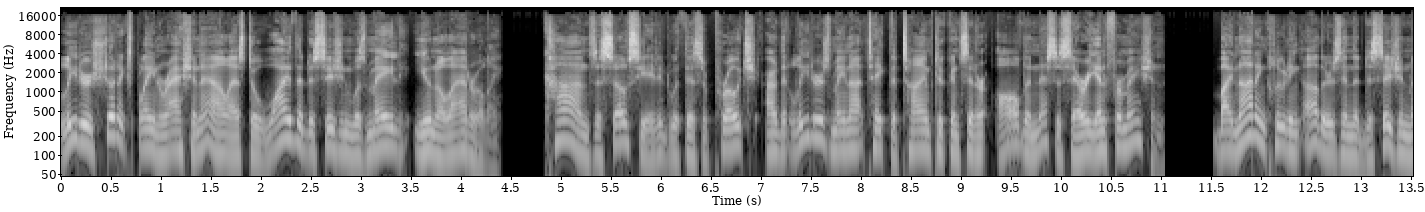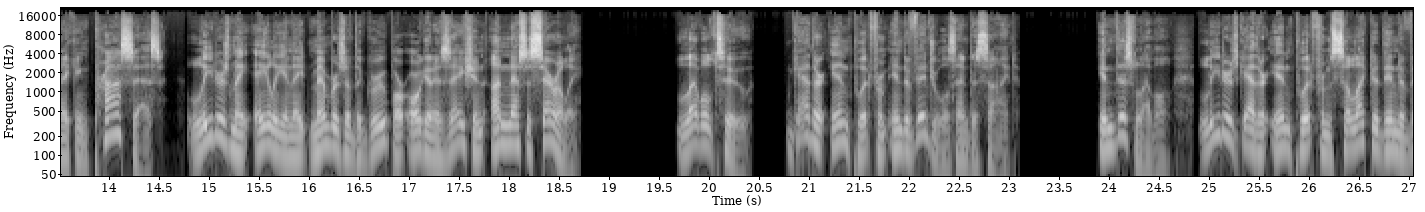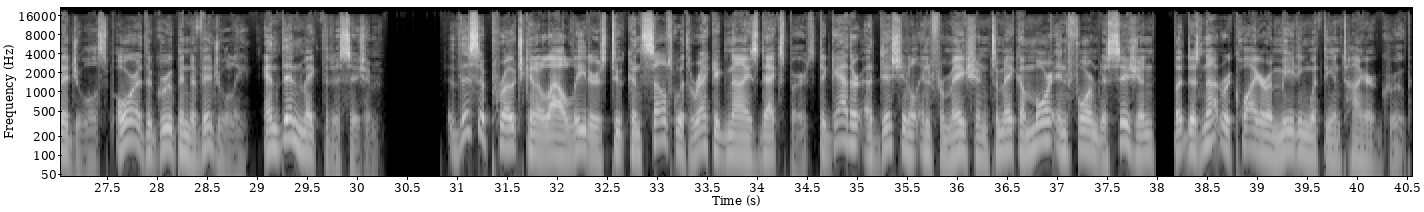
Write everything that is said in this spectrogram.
Leaders should explain rationale as to why the decision was made unilaterally. Cons associated with this approach are that leaders may not take the time to consider all the necessary information. By not including others in the decision making process, leaders may alienate members of the group or organization unnecessarily. Level 2 Gather input from individuals and decide. In this level, leaders gather input from selected individuals or the group individually and then make the decision. This approach can allow leaders to consult with recognized experts to gather additional information to make a more informed decision, but does not require a meeting with the entire group.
